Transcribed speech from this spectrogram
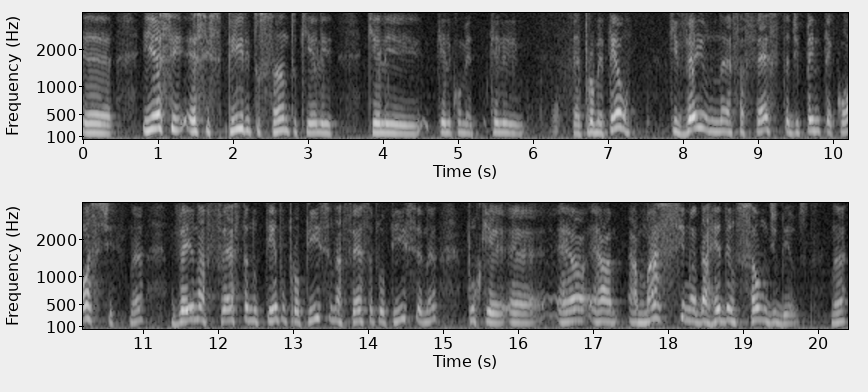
É, e esse, esse Espírito Santo que ele, que ele, que ele, comet, que ele é, prometeu, que veio nessa festa de Pentecoste, né, veio na festa no tempo propício, na festa propícia, né, porque é, é, é a, a, máxima da redenção de Deus. Né?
